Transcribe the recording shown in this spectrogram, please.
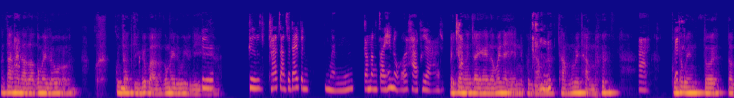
มันตั้งให้เราเราก็ไม่รู้ คุณทำจริงหรือเปล่าเราก็ไม่รู้อยู่ดีคือคือพระอาจารย์จะได้เป็นเหมือนกำลังใจให้หนูอะค่ะเผื่อ เป็นกำลังใจไงเราไม่ได้เห็น คุณทำทำก็ไม่ทำค่ะคุณต้องเป็นตัวตน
